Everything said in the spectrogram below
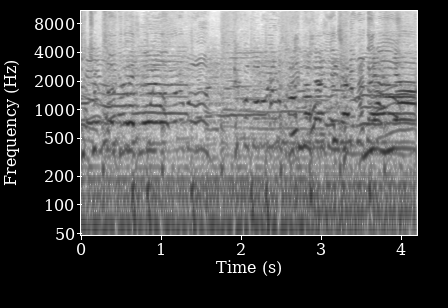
주춤사 여러분 태권도로 여러분 안녕, 안녕.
